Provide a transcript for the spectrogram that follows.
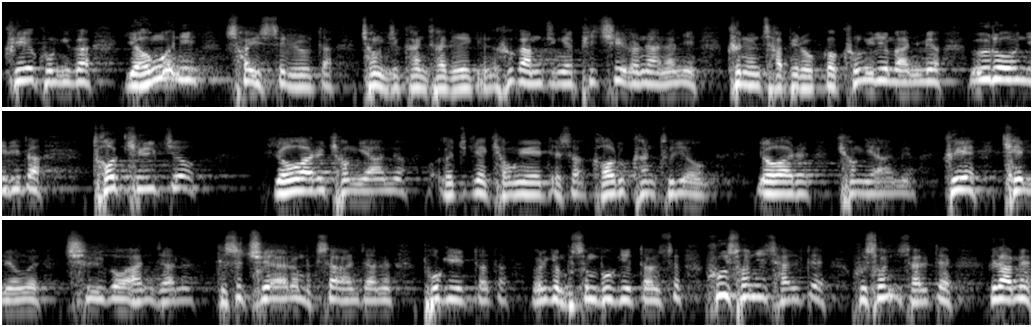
그의 공의가 영원히 서 있으리로다. 정직한 자들에게는 흑암 중에 빛이 일어나나니 그는 자비롭고 긍휼이 많으며 의로운 일이다. 더 길죠. 여호와를 경외하며 어떻게 경외에 대해서 거룩한 두려움 여호와를 경외하며 그의 계명을 즐거워한 자는 그래서 주야로 묵상한 자는 복이 있다다. 그러게 무슨 복이 있다고 했어요? 후손이 잘 돼. 후손이 잘 돼. 그다음에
